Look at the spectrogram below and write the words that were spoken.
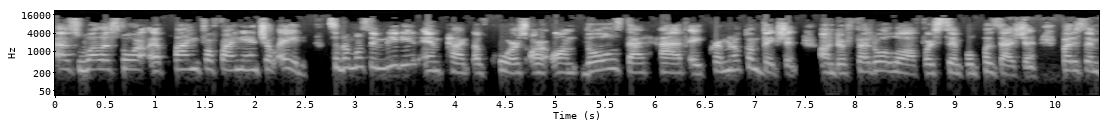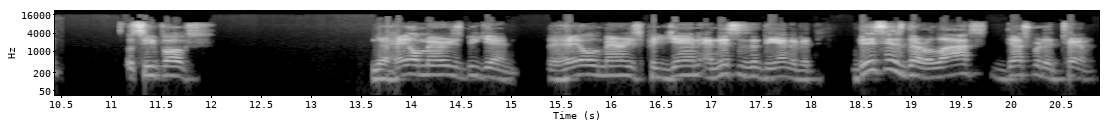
as well as for applying for financial aid. So the most immediate impact, of course, are on those that have a criminal conviction conviction under federal law for simple possession. But it's. So, see, folks, the Hail Marys begin. The Hail Marys begin, and this isn't the end of it. This is their last desperate attempt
